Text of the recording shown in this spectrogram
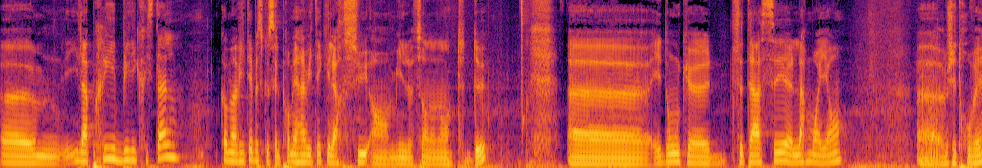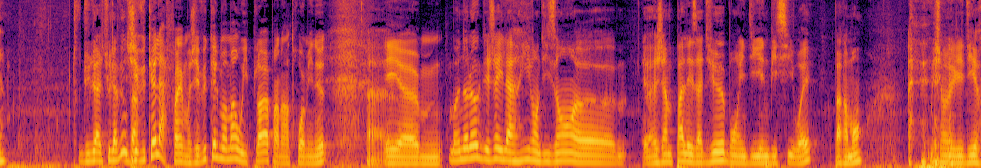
Euh, il a pris Billy Crystal comme invité parce que c'est le premier invité qu'il a reçu en 1992. Euh, et donc euh, c'était assez larmoyant. Euh, j'ai trouvé. Tu, tu vu ou pas? J'ai vu que la fin. Moi, j'ai vu que le moment où il pleure pendant trois minutes. Et Monologue déjà il arrive en disant j'aime pas les adieux. Bon il dit NBC ouais apparemment. Mais j'ai envie de lui dire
